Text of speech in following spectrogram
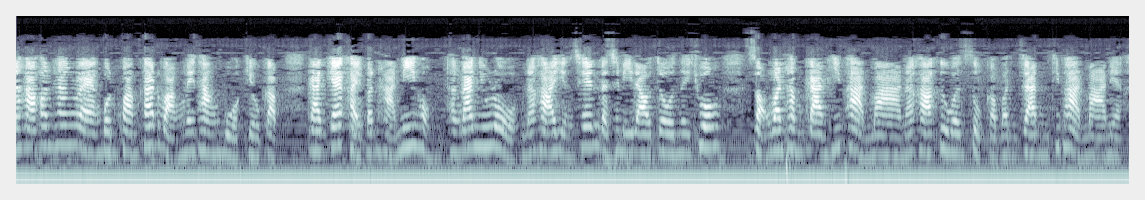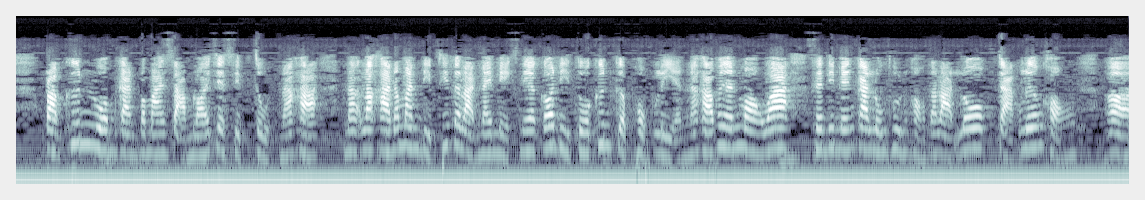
นะคะค่อนข้างแรงบนความคาดหวังในทางบวกเกี่ยวกับการแก้ไขปัญหานี้ของทางด้านยุโรปนะคะ อย่างเช่น ดัชนีดาวโจนส์ในช่วง 2 วันทำการที่ผ่านมานะคะ คือวันศุกร์กับวันจันทร์ที่ผ่านมาเนี่ยปรับขึ้นรวมกันประมาณ 370 จุดนะคะนะราคาน้ำมันดิบที่ตลาดไนเม็กซ์เนี่ยก็ดีดตัวขึ้นเกือบ 6 เหรียญนะคะ เพราะฉะนั้นมองว่าเซนติเมนต์การลงทุนของตลาดโลกจากเรื่องของออ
